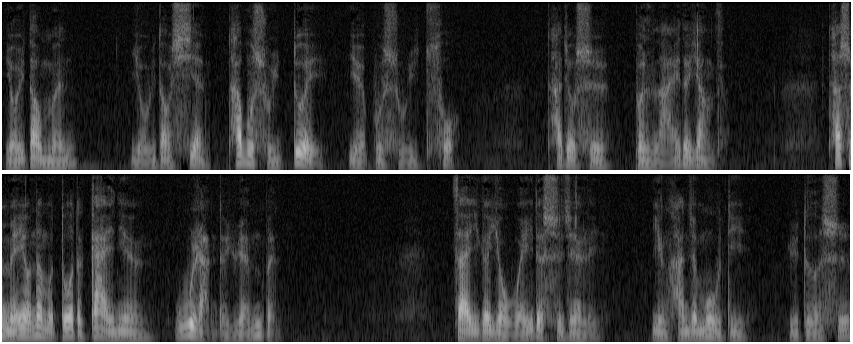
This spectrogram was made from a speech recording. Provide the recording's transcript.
有一道门，有一道线，它不属于对，也不属于错，它就是本来的样子。它是没有那么多的概念污染的原本。在一个有为的世界里，隐含着目的与得失，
